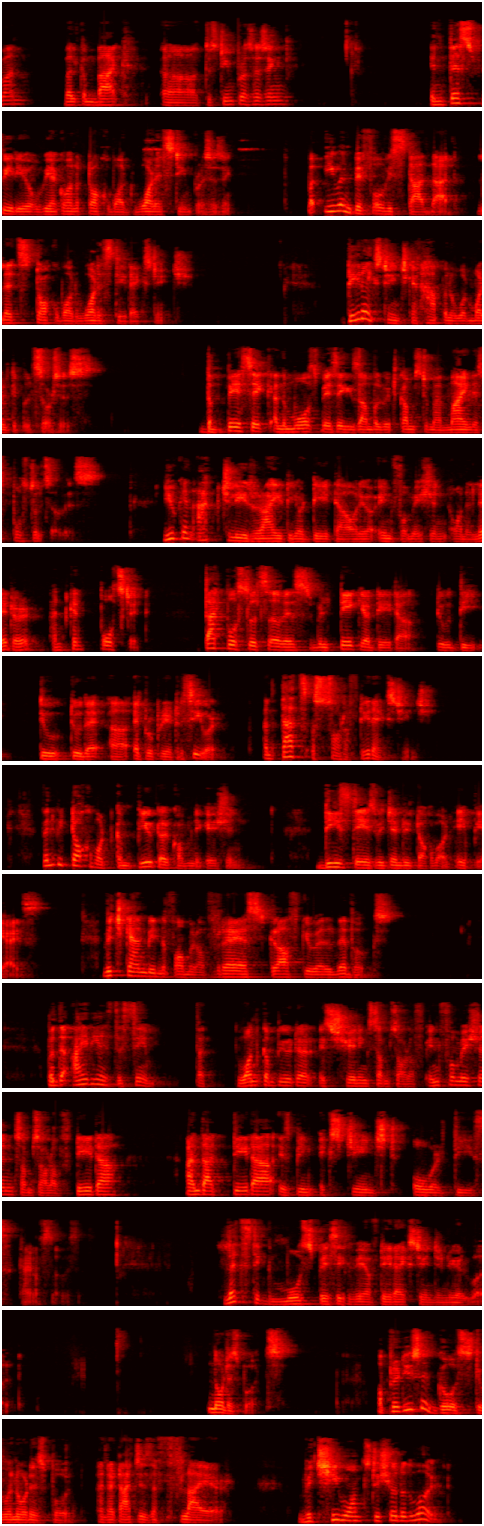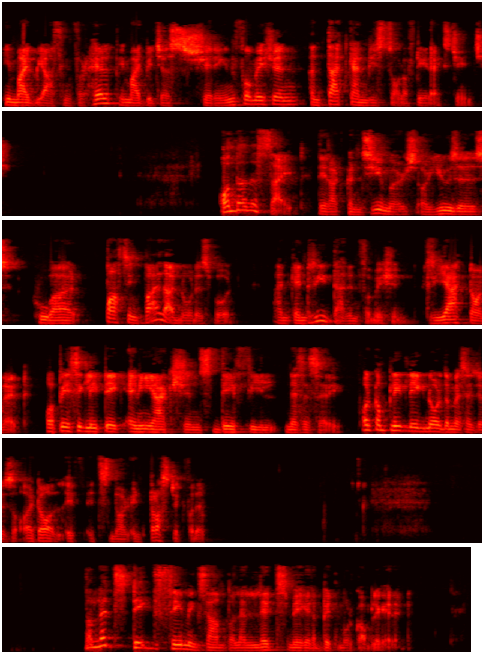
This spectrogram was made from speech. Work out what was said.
Welcome back uh, to stream processing. In this video, we are going to talk about what is stream processing. But even before we start that, let's talk about what is data exchange. Data exchange can happen over multiple sources. The basic and the most basic example which comes to my mind is postal service. You can actually write your data or your information on a letter and can post it. That postal service will take your data to the to, to the uh, appropriate receiver. And that's a sort of data exchange. When we talk about computer communication, these days we generally talk about APIs, which can be in the format of REST, GraphQL, webhooks. But the idea is the same that one computer is sharing some sort of information, some sort of data, and that data is being exchanged over these kind of services. Let's take the most basic way of data exchange in real world Notice boards. A producer goes to a notice board and attaches a flyer which he wants to show to the world. He might be asking for help, he might be just sharing information, and that can be sort of data exchange. On the other side, there are consumers or users who are passing by that notice board and can read that information, react on it, or basically take any actions they feel necessary, or completely ignore the messages at all if it's not interested for them. Now let's take the same example and let's make it a bit more complicated.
